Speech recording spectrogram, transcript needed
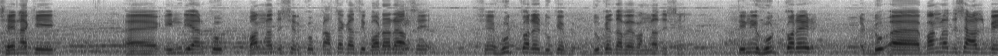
সে নাকি ইন্ডিয়ার খুব, বাংলাদেশের খুব কাছাকাছি বর্ডারে আছে, সে হুট করে ঢুকে ঢুকে যাবে বাংলাদেশে। তিনি হুট করে বাংলাদেশে আসবে,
